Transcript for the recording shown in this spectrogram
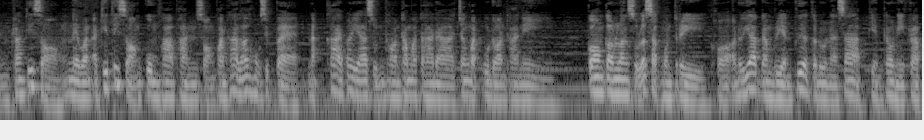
นครั้งที่ 2 ในวันอาทิตย์ที่ 2 กุมภาพันธ์ 2568 ณ ค่ายพระยาสุนทรธรรมธาดา จังหวัดอุดรธานี กองกำลังสุรศักดิ์มนตรี ขออนุญาตนำเรียนเพื่อกรุณาทราบเพียงเท่านี้ครับ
